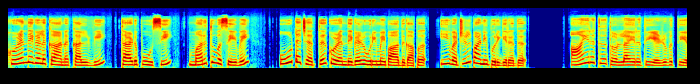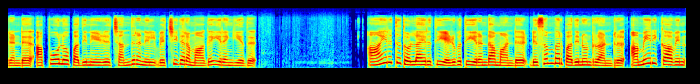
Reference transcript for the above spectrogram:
குழந்தைகளுக்கான கல்வி தடுப்பூசி மருத்துவ சேவை ஊட்டச்சத்து குழந்தைகள் உரிமை பாதுகாப்பு இவற்றில் பணிபுரிகிறது. ஆயிரத்து தொள்ளாயிரத்தி எழுபத்தி இரண்டு அப்போலோ பதினேழு சந்திரனில் வெற்றிகரமாக இறங்கியது. ஆயிரத்து தொள்ளாயிரத்தி எழுபத்தி இரண்டாம் ஆண்டு டிசம்பர் பதினொன்று அன்று அமெரிக்காவின்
